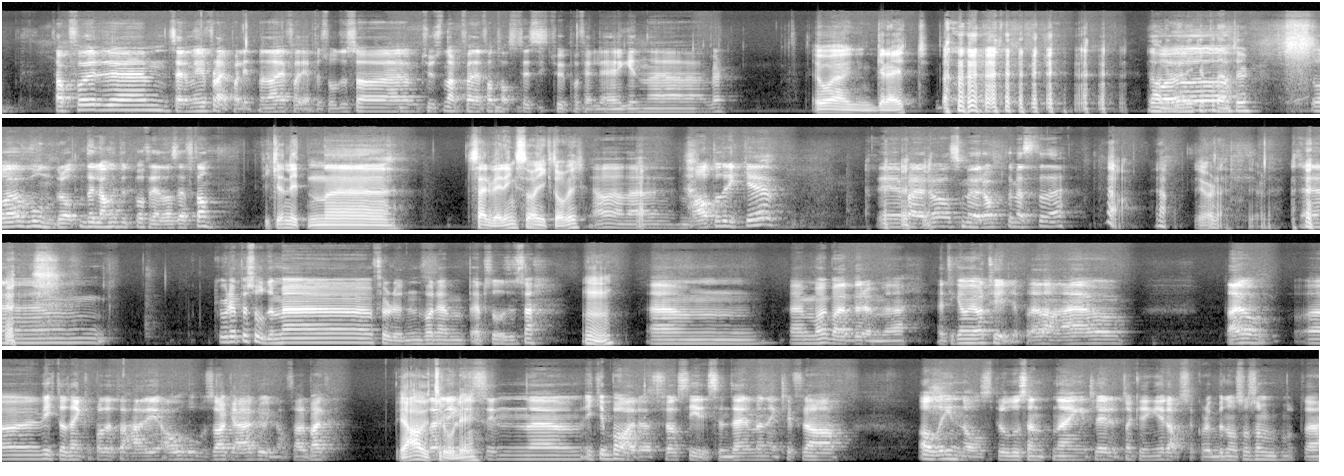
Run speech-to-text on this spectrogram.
Takk for eh, Selv om vi fleipa litt med deg i forrige episode, så eh, tusen takk for en fantastisk tur på fjellet i helgen, eh, Bjørn. Jo, greit. Du angrer vel ikke på den turen? Det var jo vondbråten til langt utpå fredagseftan. Fikk en liten uh, servering, så gikk det over. Ja, ja, det er mat og drikke. Vi pleier å smøre opp det meste, det. Ja, ja, det gjør det. det, gjør det. Eh, kul episode med fuglehunden for en episode, syns jeg. Mm. Um, jeg må jo bare berømme Jeg vet ikke om vi var tydelige på det, da, men det er jo, det er jo uh, viktig å tenke på at dette her i all hovedsak er dugnadsarbeid. Ja, utrolig. Det inn uh, ikke bare fra Siri sin del, men egentlig fra alle innholdsprodusentene egentlig rundt omkring i raseklubben også, som på en måte,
